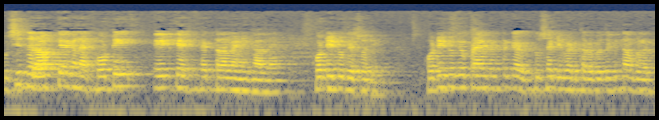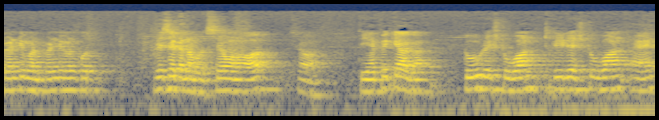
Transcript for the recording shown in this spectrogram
उसी तरह अब क्या करना है? 48 के फैक्टर हमें निकालना है। 42 के सॉरी 42 के प्राइम फैक्टर क्या 2 से डिवाइड करोगे तो कितना होगा? 21 21 को थ्री से करना पड़ेगा 7 और सेवन तो यहाँ पे क्या आएगा 2 raise two 1 3 raise two one and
